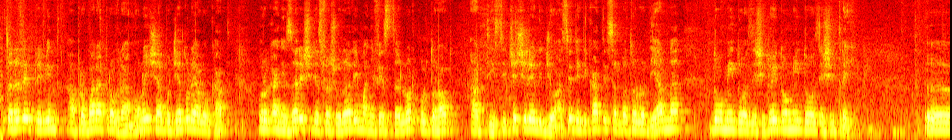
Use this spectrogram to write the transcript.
hotărâre privind aprobarea programului și a bugetului alocat organizării și desfășurării manifestărilor cultural-artistice și religioase dedicate sărbătorilor de iarnă 2022-2023. Uh,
